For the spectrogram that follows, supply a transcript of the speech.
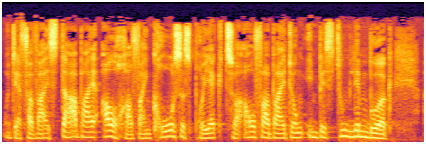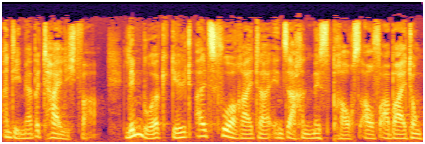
Und er verweist dabei auch auf ein großes Projekt zur Aufarbeitung im Bistum Limburg, an dem er beteiligt war. Limburg gilt als Vorreiter in Sachen Missbrauchsaufarbeitung.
